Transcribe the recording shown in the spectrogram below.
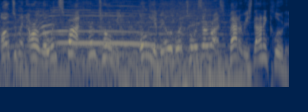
Ultimate Arlo and Spot from Tomy. Only available at Toys R Us. Batteries not included.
